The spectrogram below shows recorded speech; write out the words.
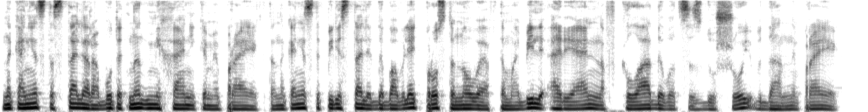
Наконец-то стали работать над механиками проекта, наконец-то перестали добавлять просто новые автомобили, а реально вкладываться с душой в данный проект.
